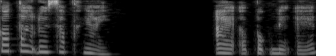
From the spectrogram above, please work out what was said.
ក៏ទៅដោយសពថ្ងៃឯឪពុកនាងអែត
